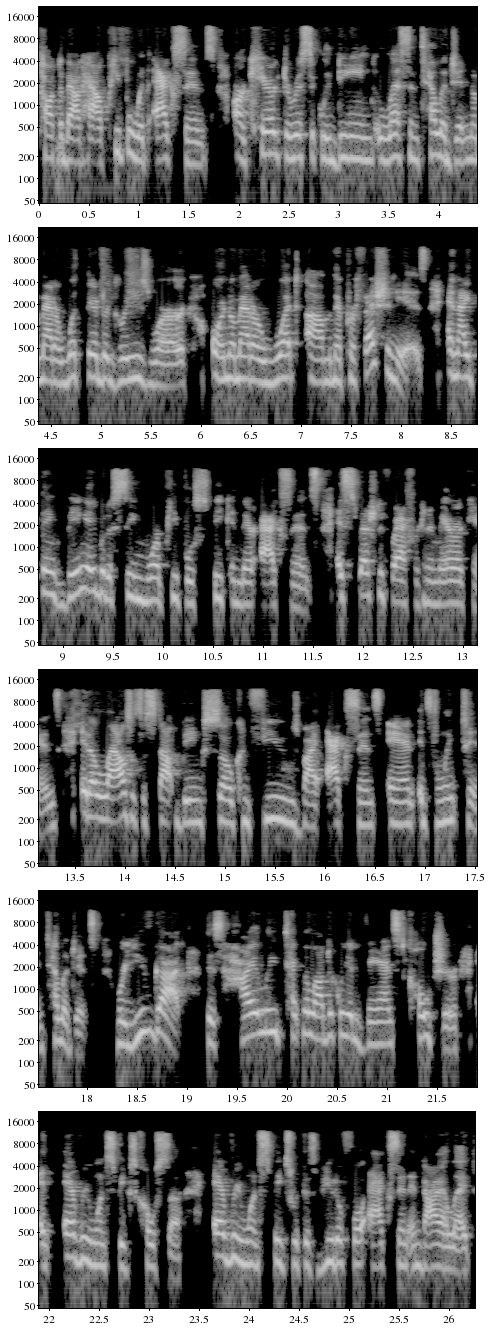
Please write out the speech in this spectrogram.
talked about how people with accents are characteristically deemed less intelligent no matter what their degrees were or no matter what um, their profession is. And I think being able to see more people speak in their accents, especially for African Americans, it allows us to stop being so confused by accents and it's linked to intelligence, where you've got this highly technologically advanced culture and everyone speaks Xhosa. Everyone speaks with this beautiful accent and dialect,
